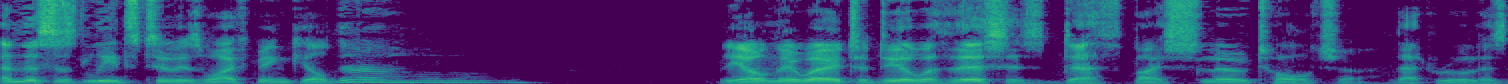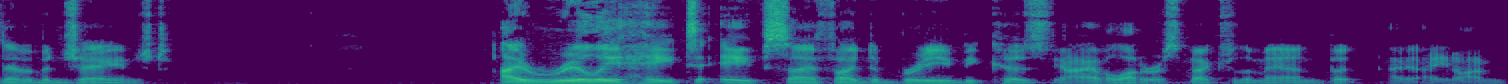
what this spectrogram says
And this is, leads to his wife being killed. No. The only way to deal with this is death by slow torture. That rule has never been changed. I really hate to ape sci-fi debris because you know, I have a lot of respect for the man, but I, I you know I'm,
